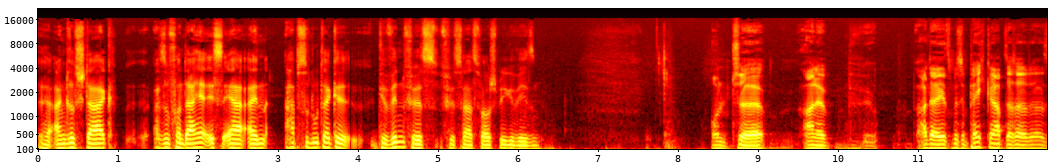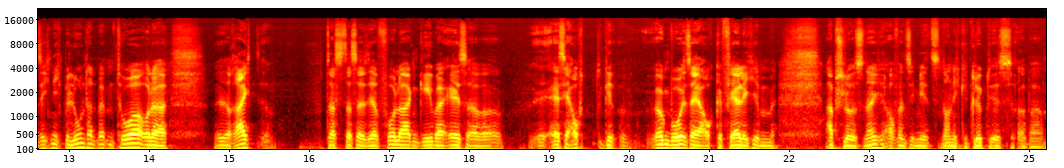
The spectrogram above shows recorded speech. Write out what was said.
äh, angriffsstark. Also von daher ist er ein absoluter Ge Gewinn fürs, fürs HSV-Spiel gewesen. Und äh, Arne, hat er jetzt ein bisschen Pech gehabt, dass er sich nicht belohnt hat mit dem Tor oder äh, reicht das, dass er der Vorlagengeber ist, aber er ist ja auch, irgendwo ist er ja auch gefährlich im Abschluss, ne? auch wenn es ihm jetzt noch nicht geglückt ist, aber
